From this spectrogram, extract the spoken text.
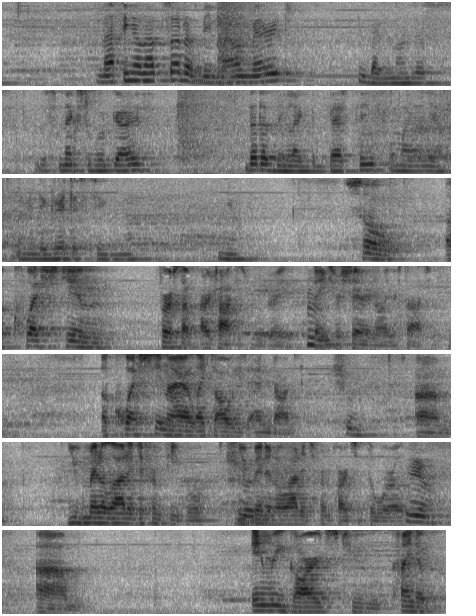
nothing of that sort has been my own merit, but, you know, just, just next to good guys. That has been like the best thing for my, yeah, I mean, the greatest thing, you know. Yeah. So, a question. First off, our talk has been great. Thanks for sharing all your thoughts with me. A question I like to always end on. Sure. Um, you've met a lot of different people. Sure. You've been in a lot of different parts of the world. Yeah. Um, in regards to kind of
